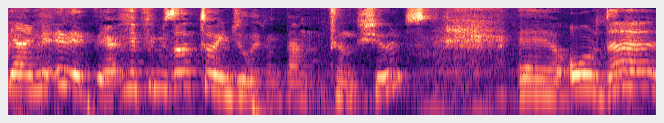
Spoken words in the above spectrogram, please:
yani evet ya hepimiz Otto oyuncularından tanışıyoruz. Ee, orada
